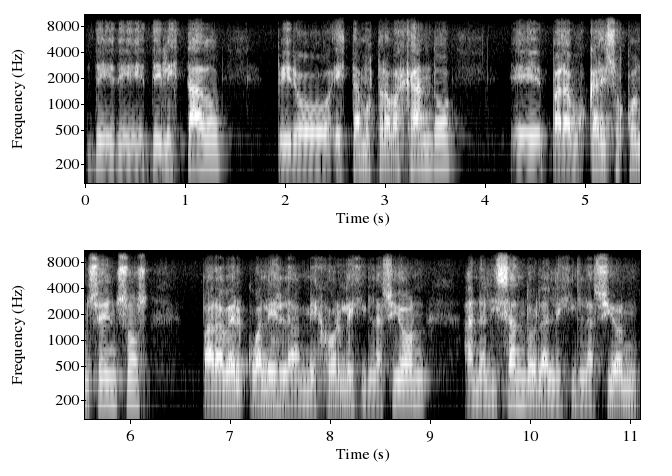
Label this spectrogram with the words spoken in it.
del Estado, pero estamos trabajando eh, para buscar esos consensos, para ver cuál es la mejor legislación, analizando la legislación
